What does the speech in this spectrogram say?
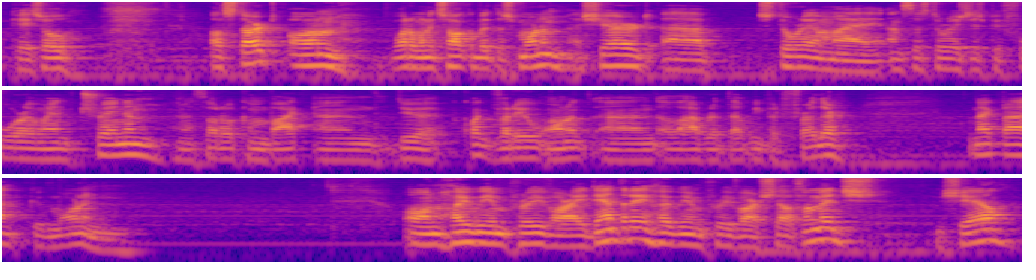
Okay, so I'll start on what I want to talk about this morning. I shared a story on my Insta stories just before I went training, and I thought I'd come back and do a quick video on it and elaborate that wee bit further. Nicola, good morning. On how we improve our identity, how we improve our self image. Michelle,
